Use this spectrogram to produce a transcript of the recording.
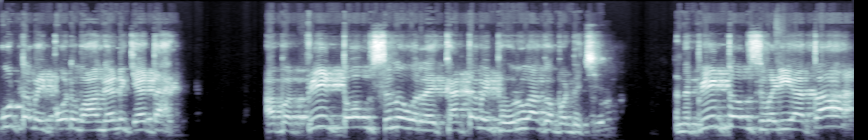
கூட்டமைப்போடு வாங்கன்னு கேட்டாங்க. அப்ப பீட்டோம்ஸ்னு ஒரு கட்டமைப்பு உருவாக்கப்பட்டுச்சு. அந்த பீட்டோம்ஸ் வழியாத்தான்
